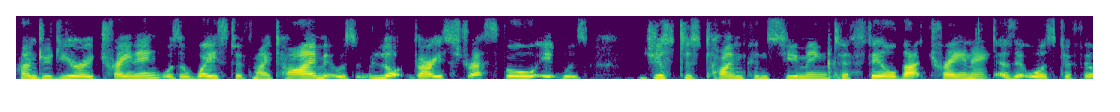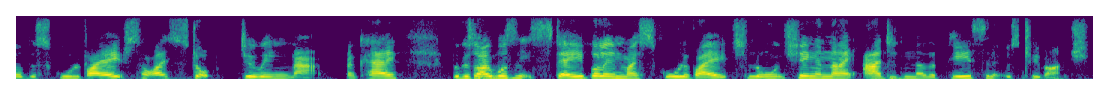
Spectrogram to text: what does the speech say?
100 euro training was a waste of my time. It was a lot very stressful. It was just as time consuming to fill that training as it was to fill the School of IH. So I stopped doing that, okay? Because I wasn't stable in my School of IH launching and then I added another piece and it was too much.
